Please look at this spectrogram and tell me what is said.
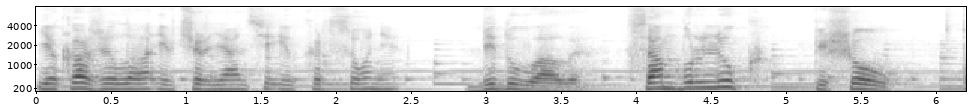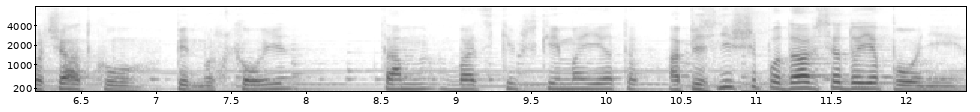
яка жила і в Чернянці, і в Херсоні, бідували. Сам Бурлюк пішов спочатку під Москов'я, там батьківський маєток, а пізніше подався до Японії.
